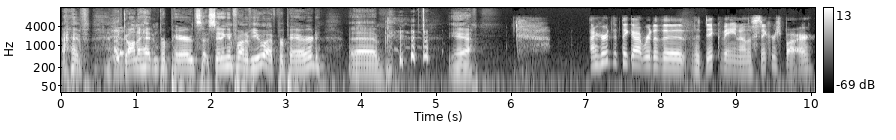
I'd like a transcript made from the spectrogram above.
I've I've gone ahead and prepared. So, sitting in front of you, I've prepared. Uh, yeah. I heard that they got rid of the the dick vein on the Snickers bar.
